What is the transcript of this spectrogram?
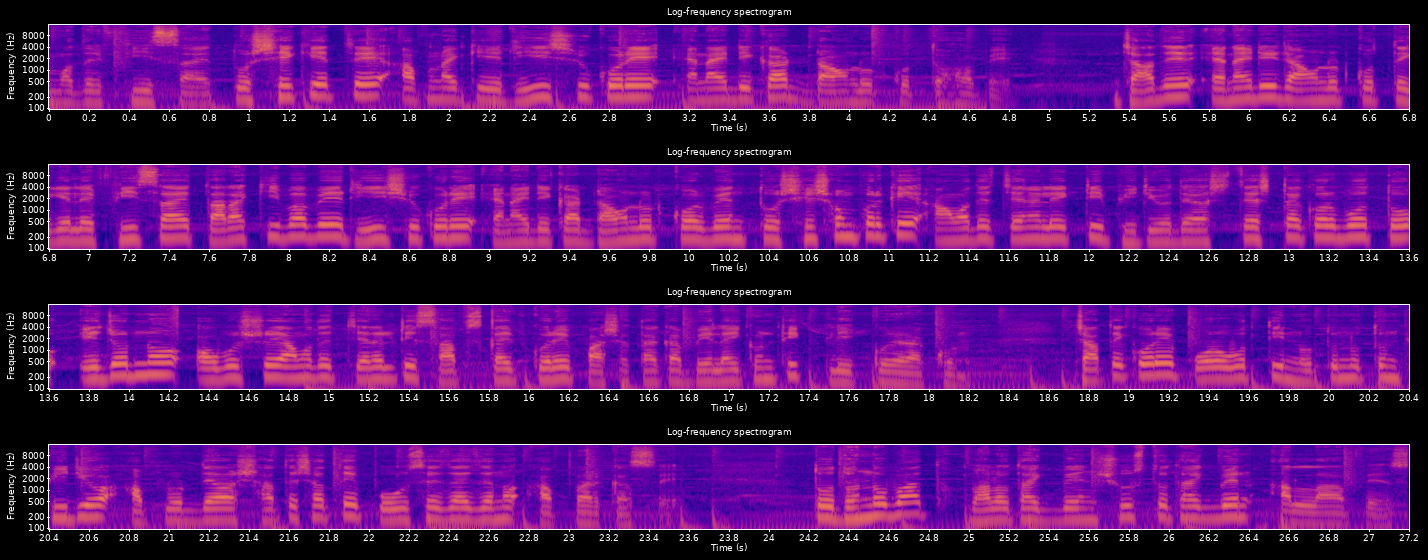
আমাদের ফি চায় তো সেক্ষেত্রে আপনাকে রিইস্যু করে এনআইডি কার্ড ডাউনলোড করতে হবে। যাদের এনআইডি ডাউনলোড করতে গেলে ফি চায় তারা কীভাবে রিইস্যু করে এনআইডি কার্ড ডাউনলোড করবেন? তো সে সম্পর্কে আমাদের চ্যানেলে একটি ভিডিও দেওয়ার চেষ্টা করব। তো এজন্য অবশ্যই আমাদের চ্যানেলটি সাবস্ক্রাইব করে পাশে থাকা বেল আইকনটি ক্লিক করে রাখুন। যাতে করে পরবর্তী নতুন নতুন ভিডিও আপলোড দেওয়ার সাথে সাথে পৌঁছে যায় যেন আপনার কাছে। তো ধন্যবাদ, ভালো থাকবেন, সুস্থ থাকবেন, আল্লাহ হাফেজ।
